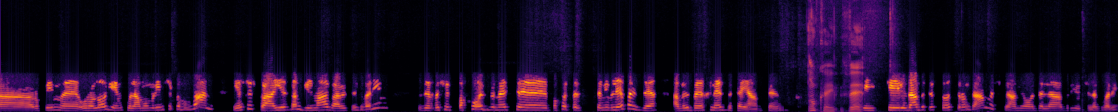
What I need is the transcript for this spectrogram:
הרופאים אה, אורולוגיים, כולם אומרים שכמובן, יש השפעה, יש גם גיל מעבר אצל גברים. זה פשוט פחות באמת, אה, פחות שמים לב על זה, אבל בהחלט זה קיים, כן. אוקיי, ו... כי ירידה בטסטוסטרון גם משפיעה מאוד על הבריאות של הגברים.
